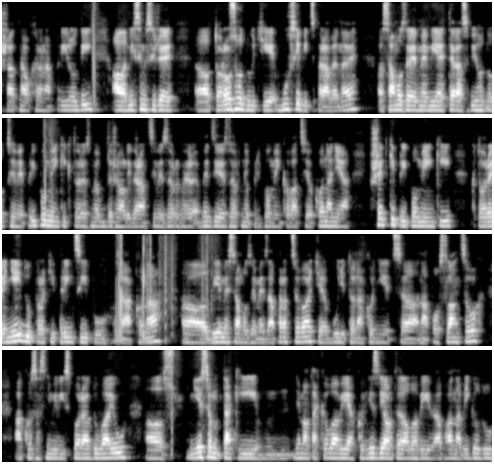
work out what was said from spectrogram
štátna ochrana prírody, ale myslím si, že to rozhodnutie musí byť spravené samozrejme, my aj teraz vyhodnocujeme pripomienky, ktoré sme obdržali v rámci medzirezortného pripomienkovacieho konania. Všetky pripomienky, ktoré nejdú proti princípu zákona, vieme samozrejme zapracovať. Bude to nakoniec na poslancoch, ako sa s nimi vysporadujú. Nie som taký, nemám také obavy, ako nezdielam teda obavy pána Vigodu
